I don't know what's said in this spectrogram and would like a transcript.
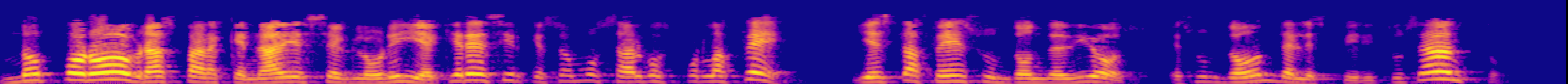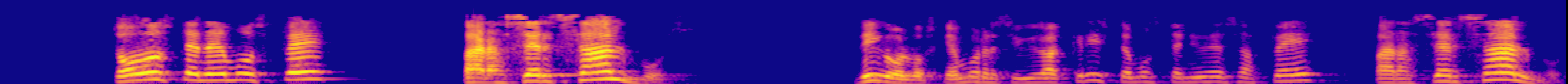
no por obras para que nadie se gloríe. Quiere decir que somos salvos por la fe. Y esta fe es un don de Dios, es un don del Espíritu Santo. Todos tenemos fe para ser salvos. Digo, los que hemos recibido a Cristo hemos tenido esa fe para ser salvos.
